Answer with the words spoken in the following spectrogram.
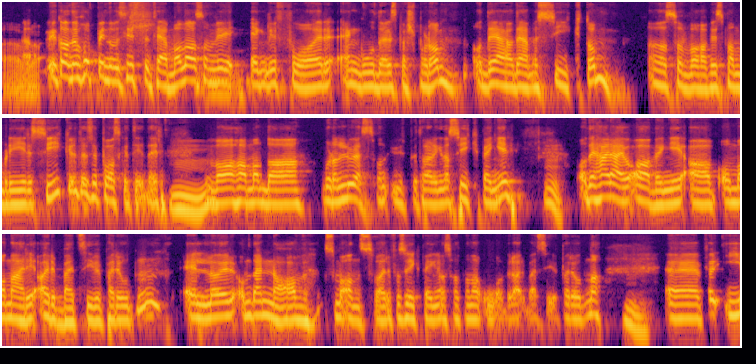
Ja, vi kan jo hoppe innom det siste temaet, som vi egentlig får en god del spørsmål om. Og det er jo det her med sykdom. Altså hva hvis man blir syk rundt disse påsketider? Mm. Hva har man da, hvordan løser man utbetalingen av sykepenger? Mm. Og det her er jo avhengig av om man er i arbeidsgiverperioden, eller om det er Nav som har ansvaret for sykepenger, altså at man er over arbeidsgiverperioden. Mm. Eh, For i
